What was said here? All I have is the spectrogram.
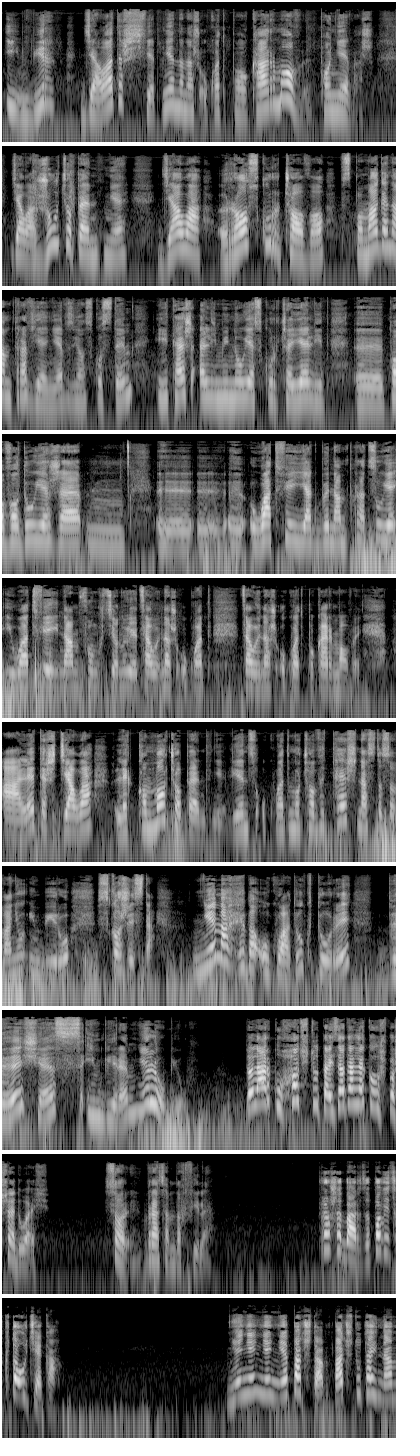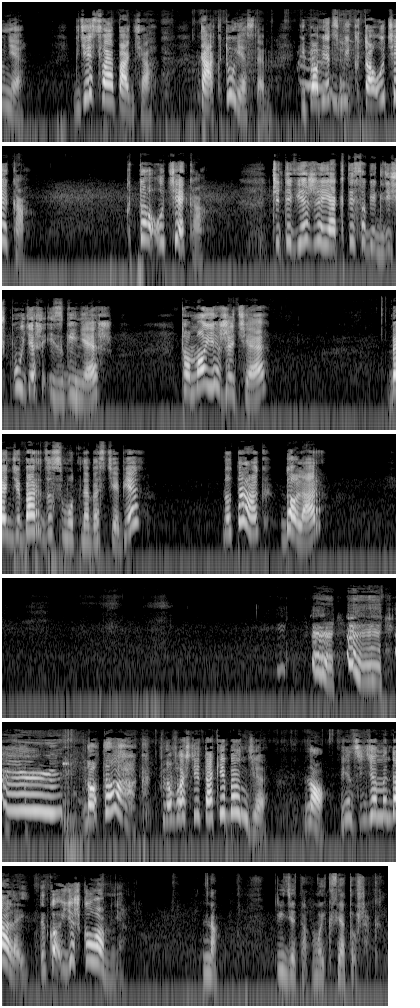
Imbir działa też świetnie na nasz układ pokarmowy, ponieważ działa żółciopędnie, działa rozkurczowo, wspomaga nam trawienie w związku z tym i też eliminuje skurcze jelit, y, powoduje, że mm, y, y, łatwiej jakby nam pracuje i łatwiej nam funkcjonuje cały nasz układ, cały nasz układ pokarmowy. Ale też działa lekko moczopędnie, więc układ moczowy też na stosowaniu imbiru skorzysta. Nie ma chyba układu, który by się z imbirem nie lubił. Dolarku, chodź tutaj, za daleko już poszedłeś. Sorry, wracam za chwilę. Proszę bardzo, powiedz, kto ucieka. Nie, nie, nie, nie patrz tam, patrz tutaj na mnie. Gdzie jest twoja pancia? Tak, tu jestem. I powiedz mi, kto ucieka? Kto ucieka? Czy ty wiesz, że jak ty sobie gdzieś pójdziesz i zginiesz, to moje życie będzie bardzo smutne bez ciebie? No tak, dolar. No tak, no właśnie takie będzie. No, więc idziemy dalej, tylko idziesz koło mnie. No, idzie tam mój kwiatuszek.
